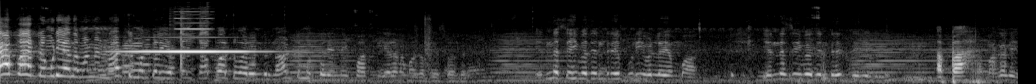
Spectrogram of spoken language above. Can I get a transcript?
காப்பாற்ற முடியாத மன்னன் நாட்டு மக்களை எப்படி காப்பாற்றுவார் என்று நாட்டு மக்கள் என்னை பார்த்து ஏளனமாக பேசுவார்கள். என்ன செய்வதென்றே புரியவில்லை அம்மா. என்ன செய்வதென்றே தெரியவில்லை. அப்பா. மகளே.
